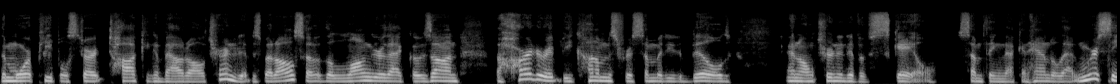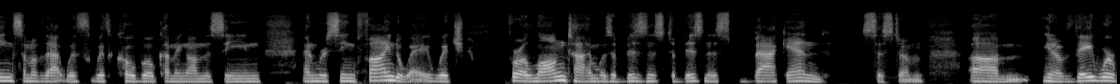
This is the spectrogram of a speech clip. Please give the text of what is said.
the more people start talking about alternatives. But also, the longer that goes on, the harder it becomes for somebody to build an alternative of scale something that can handle that and we're seeing some of that with with kobo coming on the scene and we're seeing findaway which for a long time was a business to business back end system. Um, you know they were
